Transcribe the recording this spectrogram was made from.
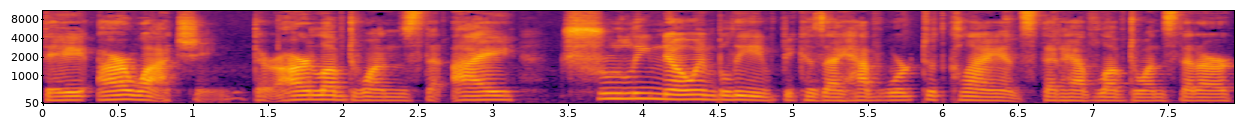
they are watching there are loved ones that i truly know and believe because i have worked with clients that have loved ones that are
